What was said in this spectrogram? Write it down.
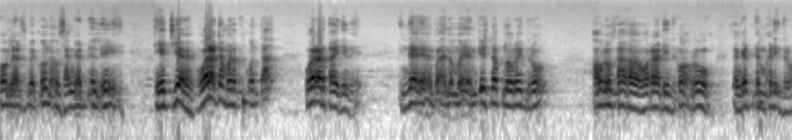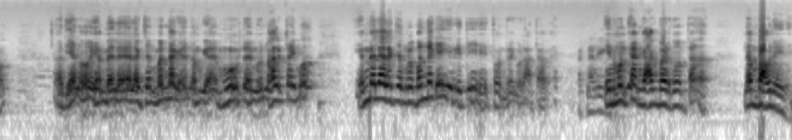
ಹೋಗ್ಲಾಡಿಸ್ಬೇಕು. ನಾವು ಸಂಘಟನೆಯಲ್ಲಿ ಹೆಚ್ಚಿಗೆ ಹೋರಾಟ ಮಾಡಬೇಕು ಅಂತ ಹೋರಾಡ್ತಾ ಇದ್ದೀವಿ. ಹಿಂದೆ ನಮ್ಮ ಎನ್. ಕೃಷ್ಣಪ್ಪನವರು ಇದ್ದರು ಅವರು ಸಹ ಹೋರಾಡಿದರು ಅವರು ಸಂಘಟನೆ ಮಾಡಿದರು. ಅದೇನೋ ಎಂ ಎಲ್ ಎ ಎಲೆಕ್ಷನ್ ಬಂದಾಗ ನಮಗೆ ಮೂರು ಟೈಮು ನಾಲ್ಕು ಟೈಮು ಎಂ ಎಲ್ ಎ ಎಲೆಕ್ಷನ್ಗಳು ಬಂದಾಗ ಈ ರೀತಿ ತೊಂದರೆಗಳು ಆಗ್ತವೆ. ಇನ್ನು ಮುಂದೆ ಹಂಗೆ ಆಗಬಾರ್ದು ಅಂತ ನಮ್ಮ ಭಾವನೆ ಇದೆ.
